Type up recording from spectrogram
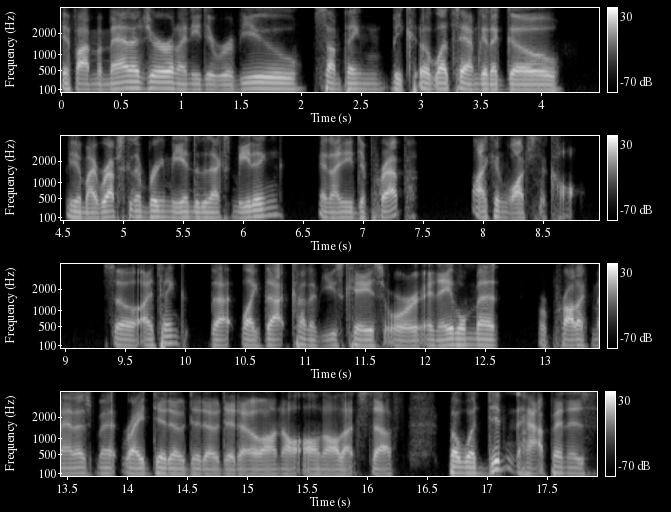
if I'm a manager and I need to review something, because let's say I'm gonna go, you know, my rep's gonna bring me into the next meeting and I need to prep, I can watch the call. So I think that like that kind of use case or enablement or product management, right? Ditto, ditto, ditto on all on all that stuff. But what didn't happen is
